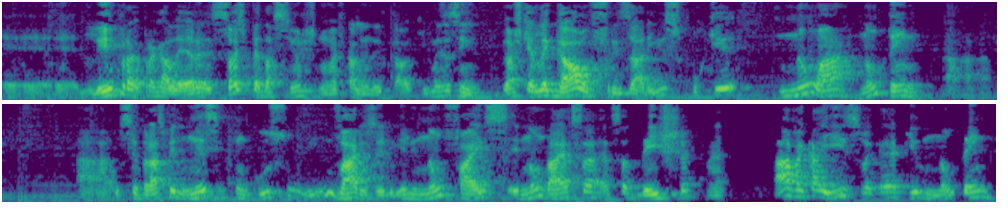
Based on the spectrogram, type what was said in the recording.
é, é, é ler pra, pra galera. Só esse pedacinho, a gente não vai ficar lendo o edital aqui, mas assim, eu acho que é legal frisar isso, porque não há, não tem. A, a, o Sebrasp, nesse concurso, em vários, ele, ele não faz, ele não dá essa, essa deixa, né? Ah, vai cair isso, vai cair aquilo. Não tem.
